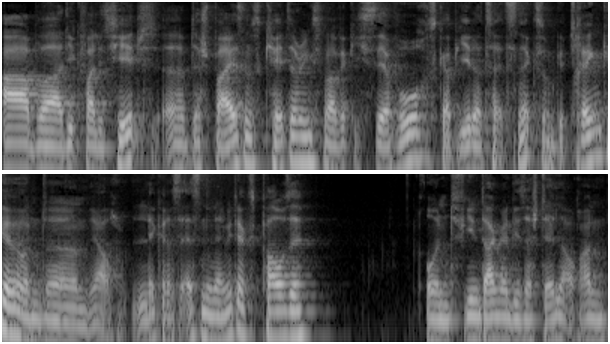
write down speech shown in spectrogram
Aber die Qualität äh, der Speisen des Caterings war wirklich sehr hoch. Es gab jederzeit Snacks und Getränke und äh, ja auch leckeres Essen in der Mittagspause. Und vielen Dank an dieser Stelle auch an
